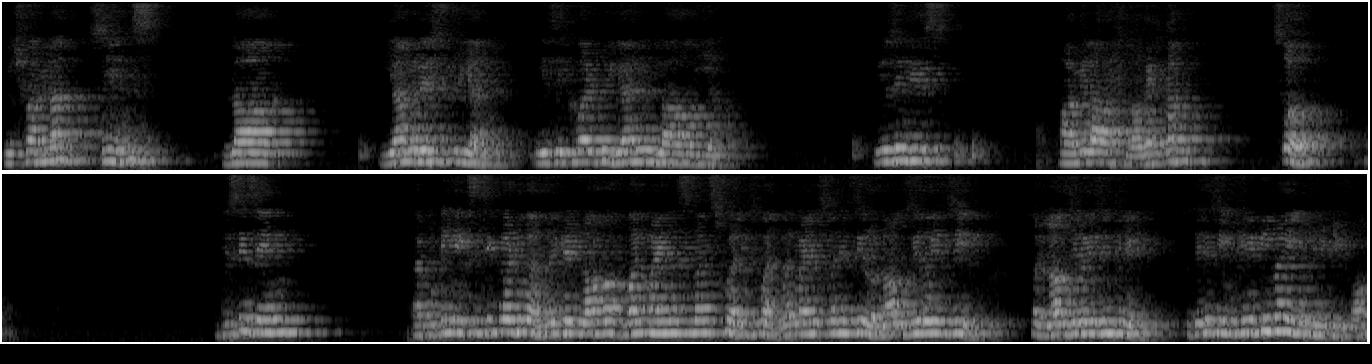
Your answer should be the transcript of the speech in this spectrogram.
Which formula? Since log m raised to n is equal to n log m. Using this formula of logarithm. So, this is in by putting x is equal to 1, we get log of 1 minus 1 square is 1. 1 minus 1 is 0. Log 0 is 0. Sorry, log 0 is infinity. So this is infinity by infinity form.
